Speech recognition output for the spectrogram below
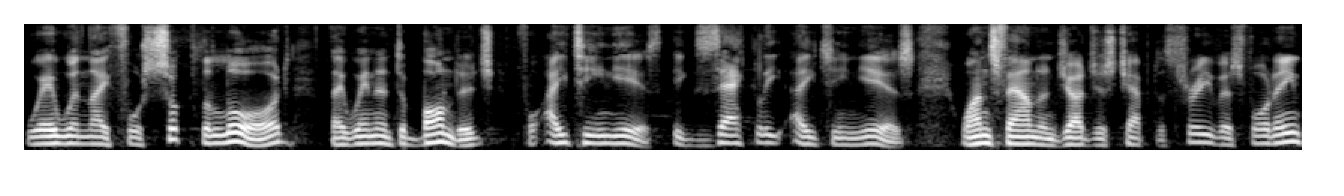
where when they forsook the Lord, they went into bondage for 18 years, exactly 18 years. One's found in Judges chapter 3, verse 14.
